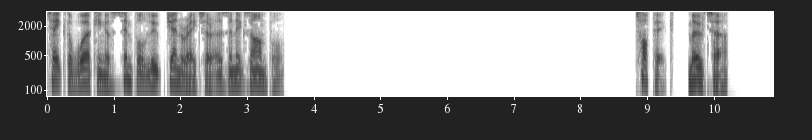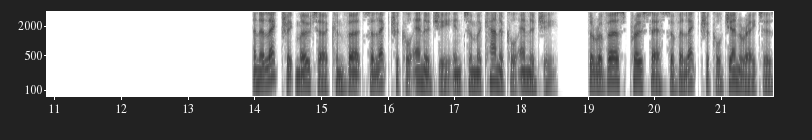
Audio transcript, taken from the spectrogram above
Take the working of simple loop generator as an example. Motor An electric motor converts electrical energy into mechanical energy. The reverse process of electrical generators,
